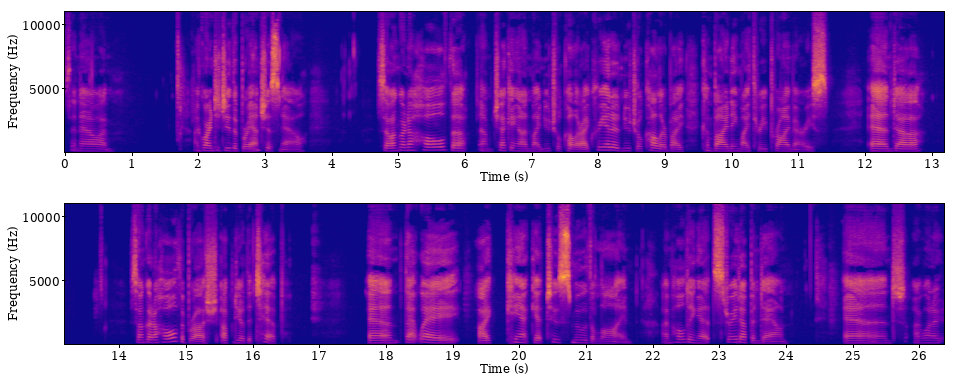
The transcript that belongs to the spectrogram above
So now I'm, I'm going to do the branches now so I'm going to hold the, I'm checking on my neutral color. I created a neutral color by combining my three primaries. And uh, so I'm going to hold the brush up near the tip. And that way I can't get too smooth a line. I'm holding it straight up and down. And I want to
